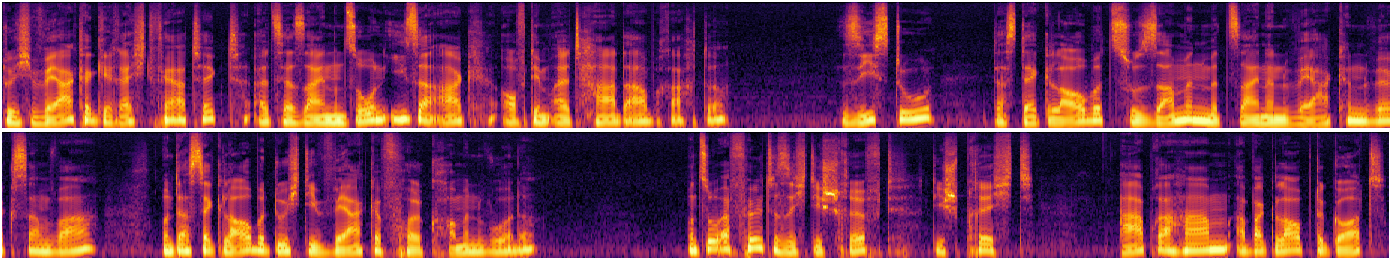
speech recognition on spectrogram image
durch Werke gerechtfertigt, als er seinen Sohn Isaak auf dem Altar darbrachte? Siehst du, dass der Glaube zusammen mit seinen Werken wirksam war und dass der Glaube durch die Werke vollkommen wurde? Und so erfüllte sich die Schrift, die spricht, Abraham aber glaubte Gott,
